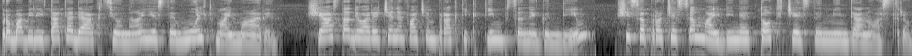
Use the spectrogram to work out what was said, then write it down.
Probabilitatea de a acționa este mult mai mare și asta deoarece ne facem practic timp să ne gândim și să procesăm mai bine tot ce este în mintea noastră.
